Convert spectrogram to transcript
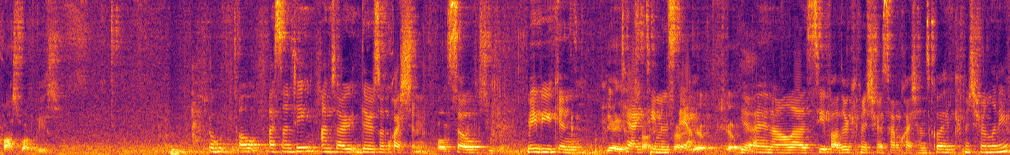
crosswalk piece. Oh, oh, Asante, I'm sorry, there's a question. So maybe you can Yeah, yeah, tag sorry, team and sorry, staff. yep, yep. Yeah. And I'll uh, see if other commissioners have questions. Go ahead, Commissioner Lenear.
